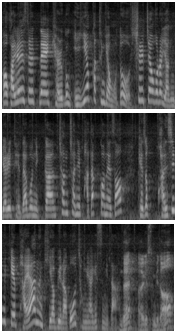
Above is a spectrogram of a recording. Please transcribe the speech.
어, 관련했을 때 결국 이 기업 같은 경우도 실적으로 연결이 되다 보니까 천천히 바닥권에서 계속 관심 있게 봐야 하는 기업이라고 정리하겠습니다. 네, 알겠습니다.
